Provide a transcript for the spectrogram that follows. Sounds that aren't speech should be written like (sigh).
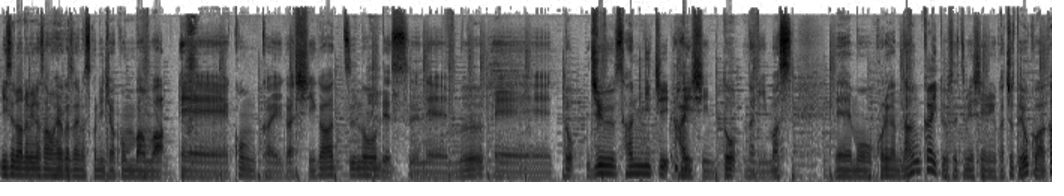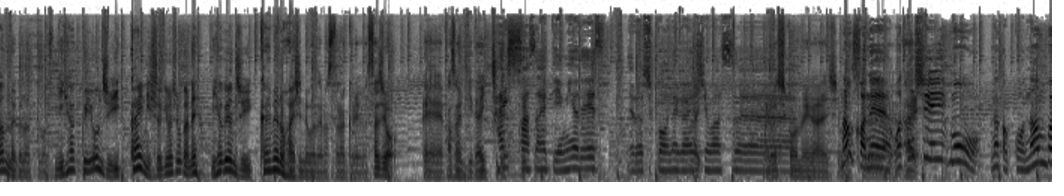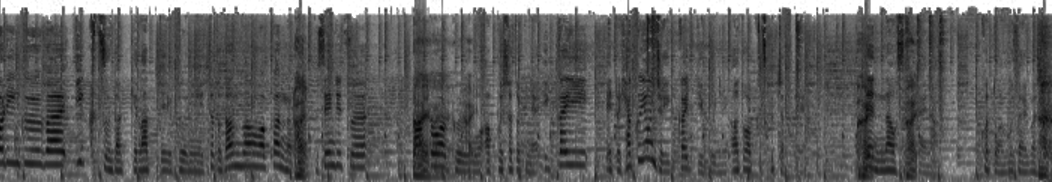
リスナーの皆さんおはようございます。こんにちは、こんばんは。えー、今回が4月のですね、む、えーと、13日配信となります。えー、もうこれが何回と説明しているのかちょっとよくわかんなくなってます。241回にしときましょうかね。241回目の配信でございます。トランクルームスタジオ。えー、パーソナリティ第一はい、パーソナリティみよです。よろしくお願いします。よろしくお願いします。なんかね、はい私もなんかこうナンバリングがいくつだっけなっていう風にちょっとだんだんわかんなくなって、はい先日アートワークをアップした時に一回えっと141回っていう風にアートワーク作っちゃって、はいで直すみたいなことはございました。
